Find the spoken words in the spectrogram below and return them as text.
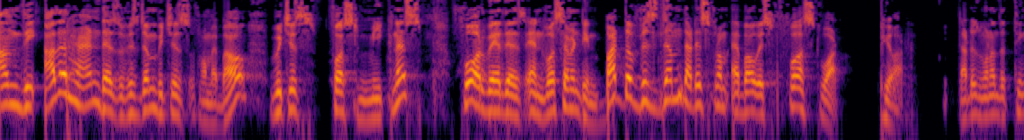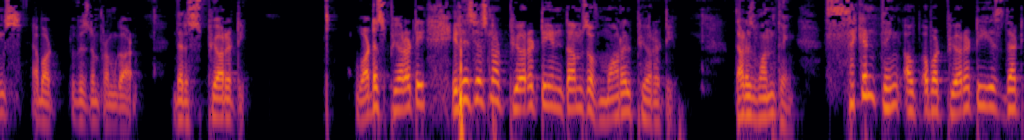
On the other hand, there's wisdom which is from above, which is first meekness. For where there's, and verse 17, but the wisdom that is from above is first what? Pure. That is one of the things about wisdom from God. There is purity. What is purity? It is just not purity in terms of moral purity. That is one thing. Second thing about purity is that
